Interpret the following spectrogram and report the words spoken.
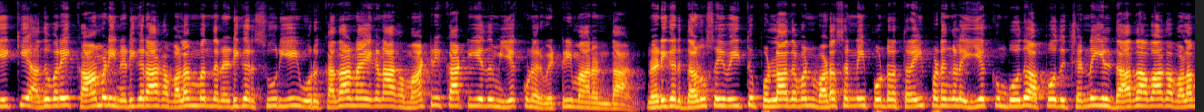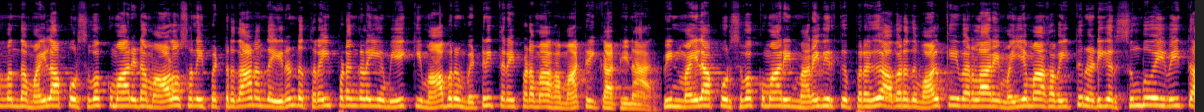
இயக்கி அதுவரை காமெடி நடிகராக வலம் வந்த நடிகர் சூரியை ஒரு கதாநாயகனாக மாற்றி காட்டியதும் இயக்குனர் வெற்றிமாறன் தான். நடிகர் தனுஷை வைத்து பொல்லாதவன் வடசென்னை போன்ற திரைப்படங்களை இயக்கும் போது அப்போது சென்னையில் தாதாவாக வலம் வந்த மயிலாப்பூர் சிவகுமாரிடம் ஆலோசனை பெற்றுதான் அந்த இரண்டு திரைப்படங்களையும் இயக்கி மாபெரும் வெற்றி திரைப்படமாக மாற்றி காட்டினார். பின் மயிலாப்பூர் சிவகுமாரின் மறைவிற்கு பிறகு அவரது வாழ்க்கை வரலாறை மையமாக வைத்து நடிகர் சிம்புவை வைத்து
